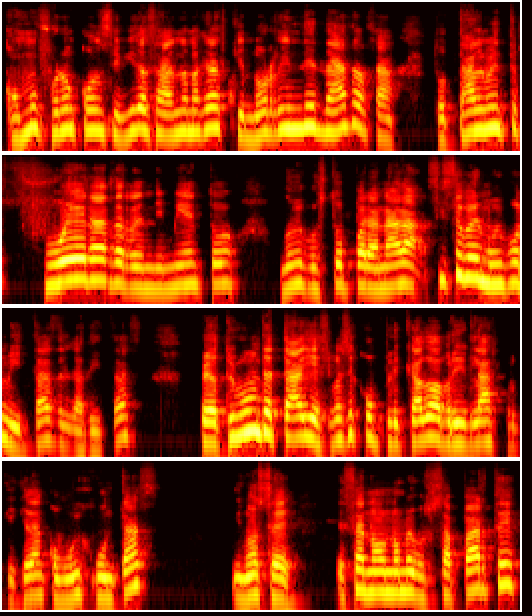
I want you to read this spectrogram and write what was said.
¿cómo fueron concebidas? O sea, no máquinas que no rinden nada, o sea, totalmente fuera de rendimiento. No me gustó para nada. Sí se ven muy bonitas, delgaditas, pero tuve un detalle, se me hace complicado abrirlas porque quedan como muy juntas y no sé, esa no, no me gustó esa parte.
